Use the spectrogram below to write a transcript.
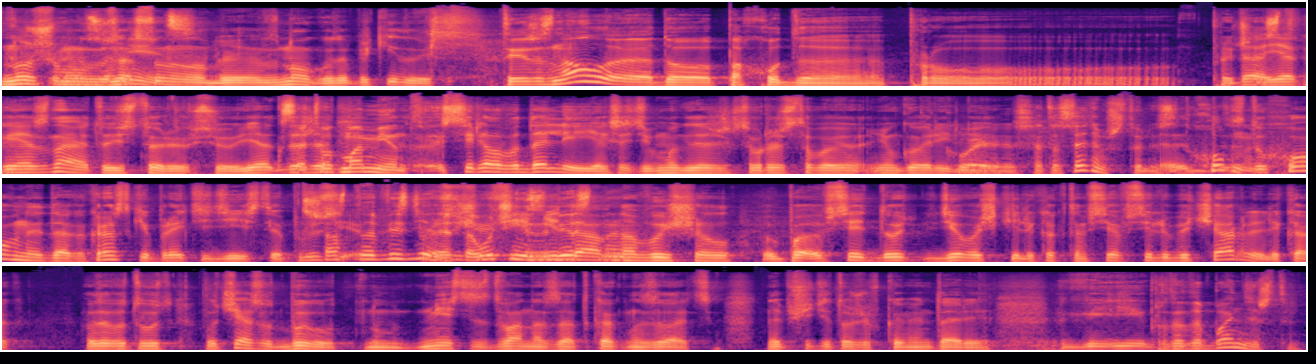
нож ему засунул, блин, в ногу, ты прикидываешь. Ты же знал э, до похода про Да, я, происшествие? я знаю эту историю всю. Я Кстати, даже- вот момент. Сериал «Водолей», я, кстати, мы даже вроде с тобой о нем говорили. Aquarius. Это с этим, что ли? С Э, духовным? С духовной, да, как раз таки про эти действия. Плюс, Сейчас везде, плюс это еще очень известно. недавно вышел. Все девочки или как там, все, все любят Чарли или как? Вот, вот, вот, вот сейчас вот был, вот, ну, месяц-два назад, как называется? Напишите тоже в комментарии. И- Про Теда Банди, что ли?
